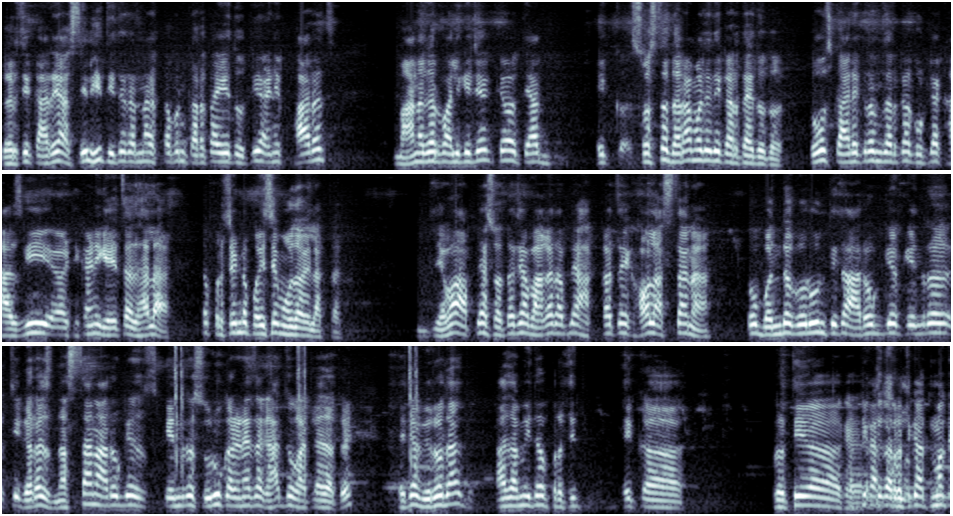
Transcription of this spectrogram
घरची कार्य असतील ही तिथे त्यांना आता पण करता येत होती आणि फारच महानगरपालिकेचे किंवा त्या एक स्वस्त दरामध्ये ते करता येत होतं. तोच कार्यक्रम जर का कुठल्या खाजगी ठिकाणी घ्यायचा झाला तर प्रचंड पैसे मोजावे लागतात. जेव्हा आपल्या स्वतःच्या भागात आपल्या हक्काचा एक हॉल असताना तो बंद करून तिथं आरोग्य केंद्रची गरज नसताना आरोग्य केंद्र सुरू करण्याचा घात जो घातला जातोय त्याच्या विरोधात आज आम्ही इथं प्रति एक प्रति? प्रतिकात्मक.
